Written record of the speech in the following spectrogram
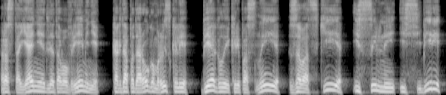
расстояние для того времени, когда по дорогам рыскали беглые крепостные, заводские и ссыльные из Сибири,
